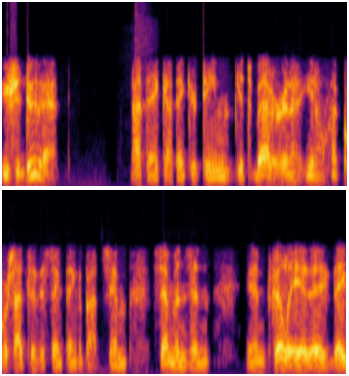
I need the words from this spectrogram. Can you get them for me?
you should do that. I think I think your team gets better, and uh, you know, of course, I'd say the same thing about Sim Simmons and in Philly, they they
